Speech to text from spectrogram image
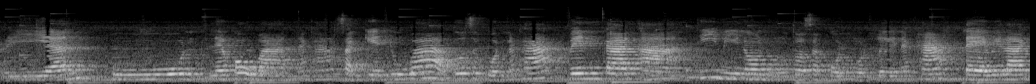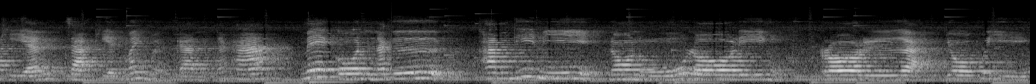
เหรียญคูณแล้วก็วานนะคะ สังเกตดูว่าตัวสะกดนะคะ เป็นการอ่านที่มีโนหนูตัวสะกดหมดเลยนะคะ แต่เวลาเขียนจะเขียนไม่เหมือนกันนะคะ เมฆกลนะคือคำที่มีโนหนูลอลิง รอเรือ โยผู้หญิง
